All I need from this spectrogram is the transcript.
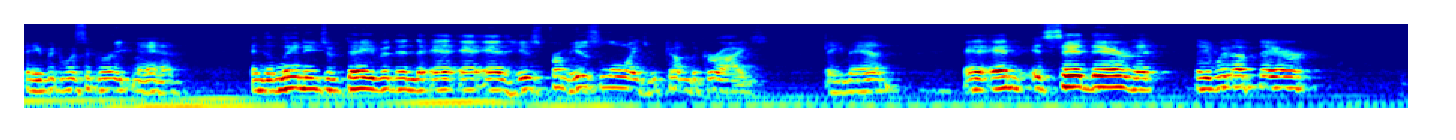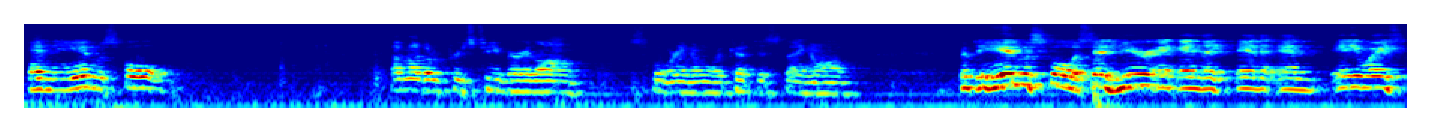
David was a great man, and the lineage of David and, the, and, and his from his loins would come the Christ. Amen. And, and it said there that they went up there, and the inn was full. I'm not going to preach to you very long this morning. I'm going to cut this thing off. But the end was full. It said here, and, and they and and anyways,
